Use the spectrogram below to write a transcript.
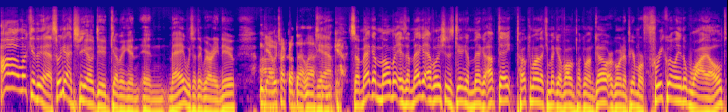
Oh, look at this. We got Geodude coming in in May, which I think we already knew. yeah, we talked about that last Yeah. week. So Mega Moment is a Mega Evolution is getting a Mega update. Pokemon that can Mega Evolve in Pokemon Go are going to appear more frequently in the wild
